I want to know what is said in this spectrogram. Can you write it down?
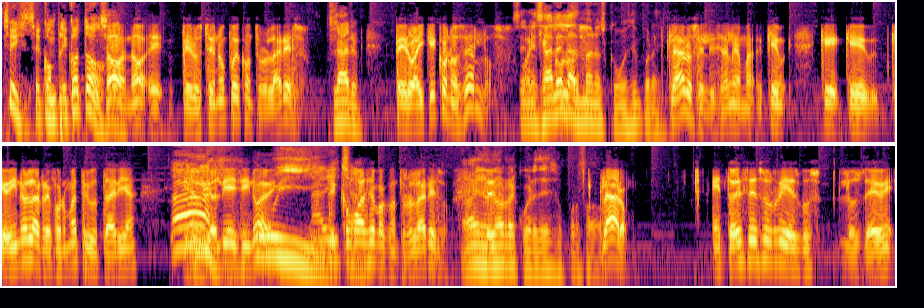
Sí, se complicó todo. no, no, eh, pero usted no puede controlar eso. Claro. Pero hay que conocerlos. Se me salen las manos, como dicen por ahí. Claro, se le sale la mano. Que, que, que, que vino la reforma tributaria y subió el 19. uy. Una ¿Usted dicha. cómo hace para controlar eso? Ay, no, Entonces, no recuerde eso, por favor. Claro. Entonces esos riesgos los debe,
